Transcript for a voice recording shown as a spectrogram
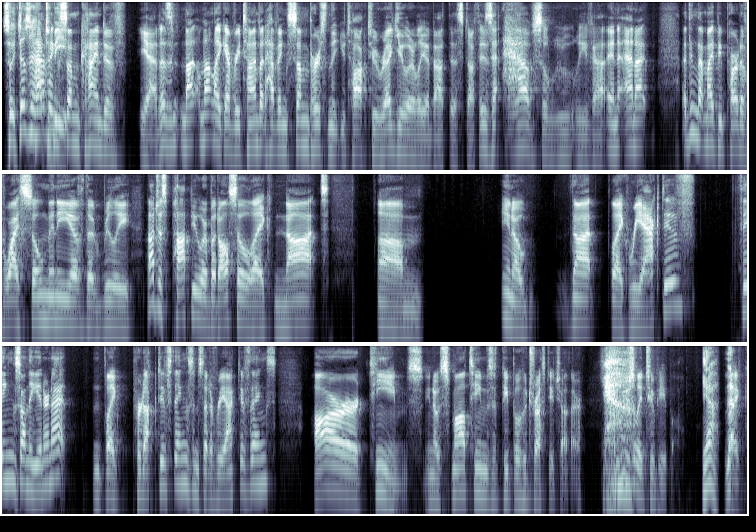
So it doesn't have to be some kind of yeah, it doesn't not not like every time, but having some person that you talk to regularly about this stuff is absolutely val- and and I I think that might be part of why so many of the really not just popular but also like not um you know not like reactive things on the internet like productive things instead of reactive things are teams you know small teams of people who trust each other Yeah. usually two people Yeah, Like-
